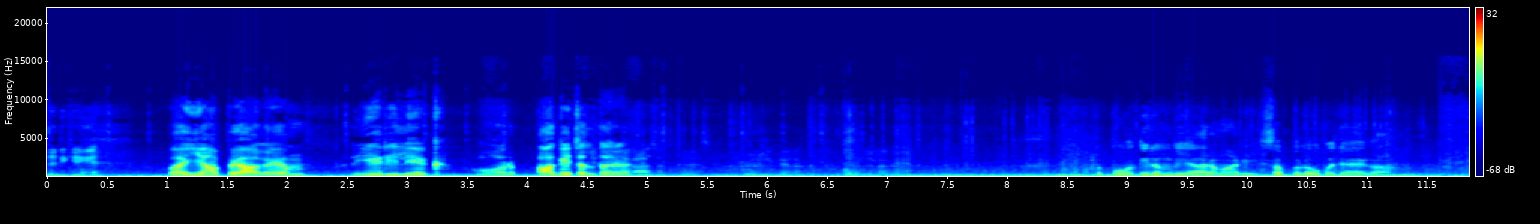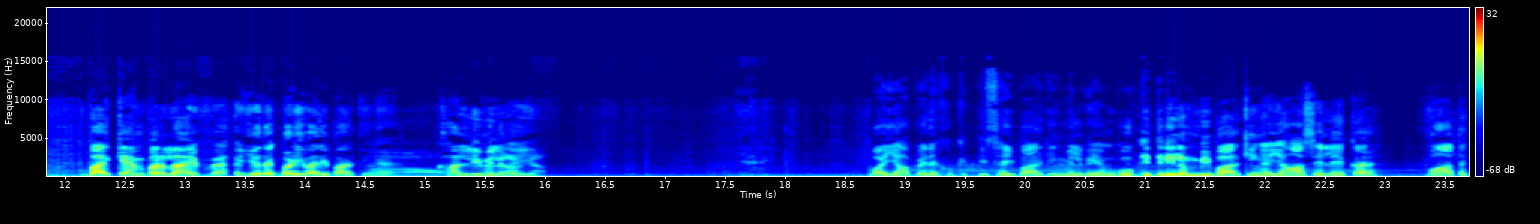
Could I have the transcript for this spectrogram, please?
दिखेंगे? भाई यहाँ पे आ गए हम ये रिलेक और आगे चलता है लगा सकते हैं ऐसे जो नहीं कह रहा मुझे लगा तो बहुत ही लंबी यार हमारी सब ब्लॉक हो जाएगा। भाई कैंपर लाइफ ये तक बड़ी वाली पार्किंग है। खाली मिल गई। भाई यहाँ पे देखो कितनी सही पार्किंग मिल गई हमको। कितनी लंबी पार्किंग है। यहाँ से लेकर वहाँ तक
